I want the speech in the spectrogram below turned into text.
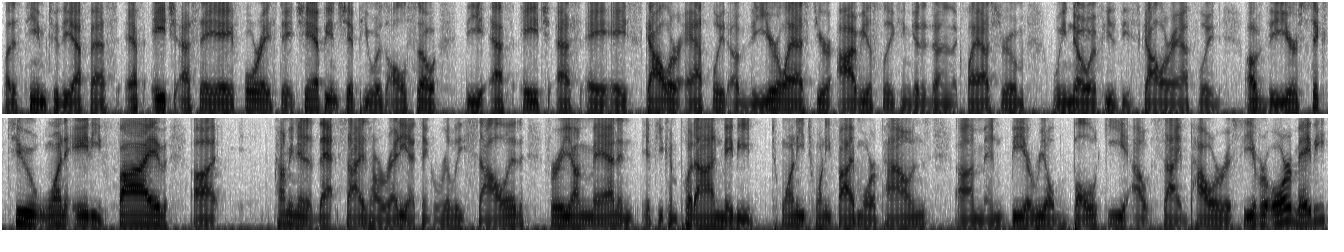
Led his team to the FS, FHSAA 4A state championship. He was also the FHSAA Scholar Athlete of the Year last year. Obviously, can get it done in the classroom. We know if he's the Scholar Athlete of the Year. 6'2", 185. Uh, coming in at that size already, I think really solid for a young man. And if you can put on maybe 20, 25 more pounds um, and be a real bulky outside power receiver, or maybe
